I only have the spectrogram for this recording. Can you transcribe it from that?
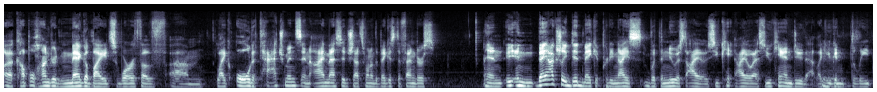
a couple hundred megabytes worth of um, like old attachments in iMessage. That's one of the biggest offenders. And, and they actually did make it pretty nice with the newest iOS. You can iOS you can do that. Like you mm-hmm. can delete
